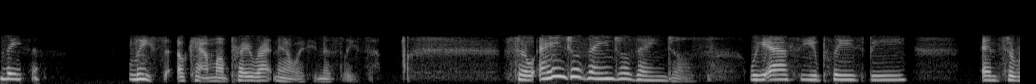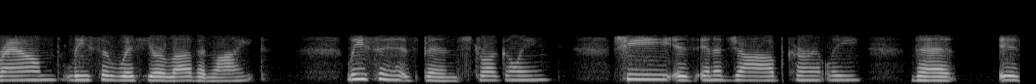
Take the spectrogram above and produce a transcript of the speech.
Lisa. lisa. Okay i'm going to pray right now with you miss lisa. So angels angels angels we ask that you please be and surround Lisa with your love and light. Lisa has been struggling. She is in a job currently that is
